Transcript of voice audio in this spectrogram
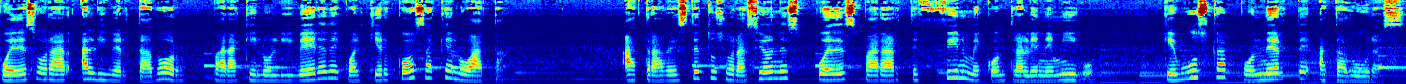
Puedes orar al libertador para que lo libere de cualquier cosa que lo ata. A través de tus oraciones puedes pararte firme contra el enemigo que busca ponerte ataduras.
